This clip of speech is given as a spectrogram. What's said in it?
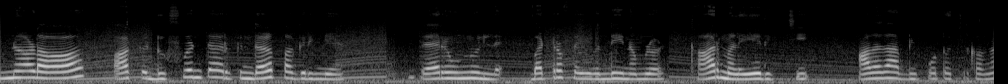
என்னடா பார்க்க டிஃப்ரெண்ட்டாக இருக்குன்னு பார்க்குறீங்க வேறு ஒன்றும் இல்லை. பட்டர்ஃப்ளை வந்து நம்மளோட கார் மேலே ஏறிச்சு அதை தான் அப்படி போட்டு வச்சுருக்காங்க.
